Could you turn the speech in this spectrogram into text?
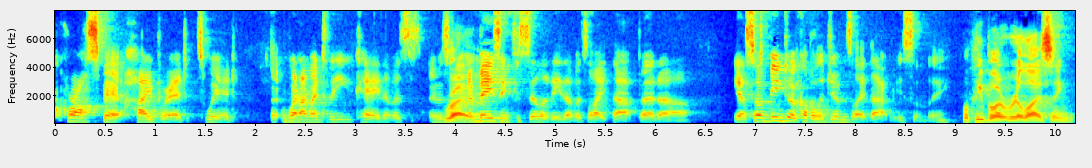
CrossFit hybrid. It's weird. But when I went to the UK, there was it was Right. an amazing facility that was like that. But uh, yeah, so I've been to a couple of gyms like that recently. Well, people are realizing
